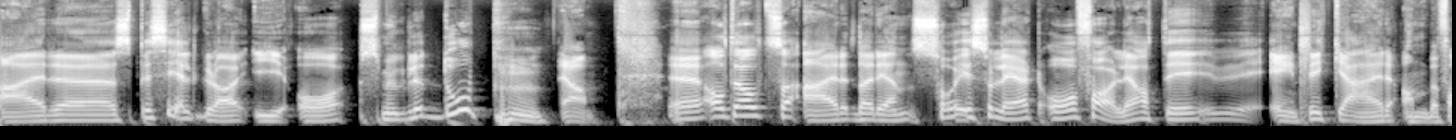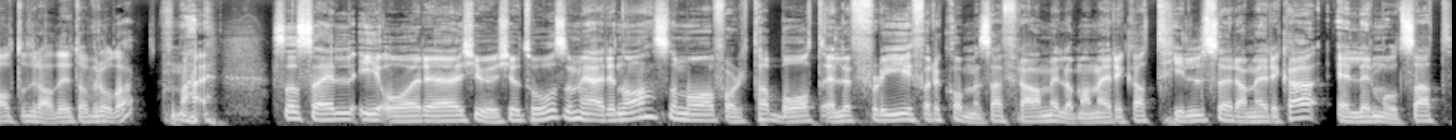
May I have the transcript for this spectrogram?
er eh, spesielt glad i å smugle dop. Ja. Eh, alt i alt så er Darien så isolert og farlig at de egentlig ikke er anbefalt å dra dit overhodet. Nei, så selv i år eh, 2022, som vi er i nå, så må folk ta båt eller fly for å komme seg fra Mellom-Amerika til Sør-Amerika, eller motsatt.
